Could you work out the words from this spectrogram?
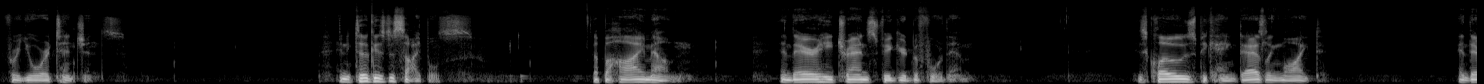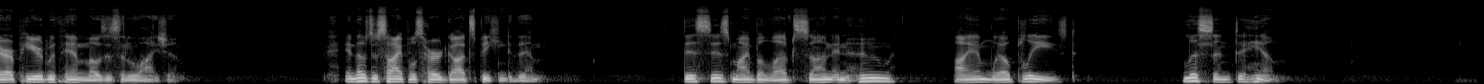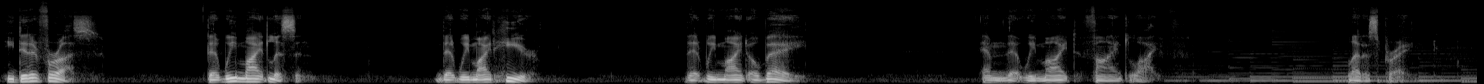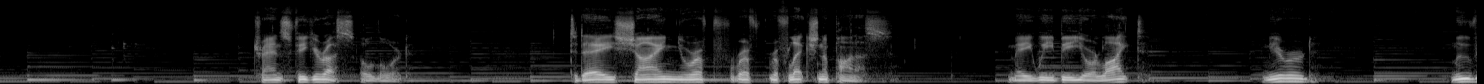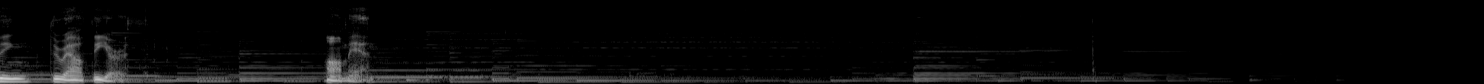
for your attentions. And he took his disciples up a high mountain, and there he transfigured before them. His clothes became dazzling white, and there appeared with him Moses and Elijah. And those disciples heard God speaking to them This is my beloved Son, in whom I am well pleased. Listen to him. He did it for us, that we might listen, that we might hear, that we might obey, and that we might find life. Let us pray. Transfigure us, O Lord. Today, shine your ref- reflection upon us. May we be your light, mirrored, moving throughout the earth. Amen.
